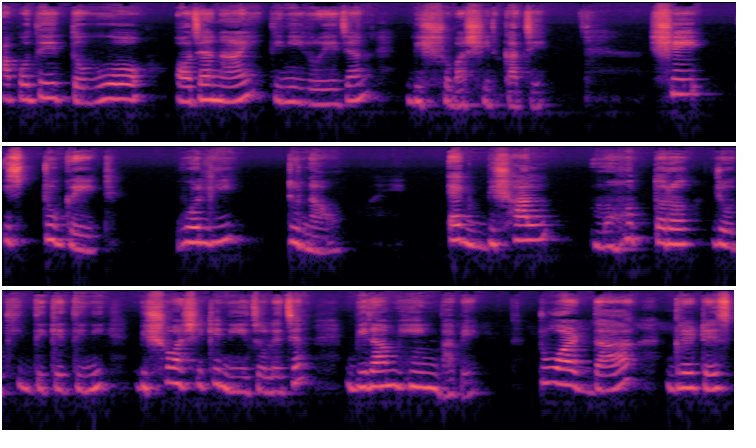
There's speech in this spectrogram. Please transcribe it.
আপদে তবুও অজানায় তিনি রয়ে যান বিশ্ববাসীর কাছে। She is too great holy to know এক বিশাল মহত্তর জ্যোতির দিকে তিনি বিশ্ববাসীকে নিয়ে চলেছেন বিরামহীনভাবে। Toward the greatest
